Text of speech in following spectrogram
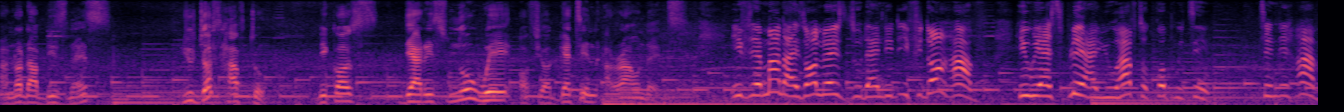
another business. You just have to because there is no way of your getting around it. If the man that is always do, then if you don't have, he will explain and you have to cope with him. Till they have,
